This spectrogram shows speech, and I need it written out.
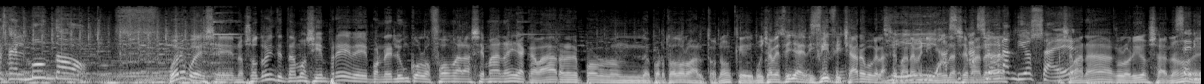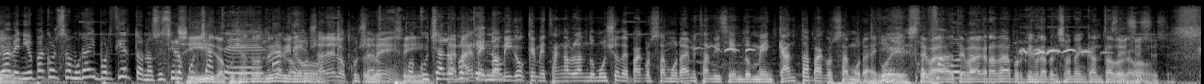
Del mundo. Bueno, pues eh, nosotros intentamos siempre eh, ponerle un colofón a la semana y acabar por, por todo lo alto, ¿no? Que muchas veces ya es difícil, Charo, porque la Sí, semana venimos una ha- ha semana... sido grandiosa, ¿eh? semana gloriosa, ¿no? Serio, Eh, ha venido Paco el Samurai, por cierto, no sé si lo Sí, escuchaste. lo escuchaste otro día, vino- Lo escucharé, lo escucharé. Sí. Escúchalo Además, porque tengo no- amigos que me están hablando mucho de Paco el Samurai, me están diciendo, me encanta Paco el Samurai. Pues te va, te va a agradar porque es una persona encantadora. Sí, sí, vamos. sí, sí.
